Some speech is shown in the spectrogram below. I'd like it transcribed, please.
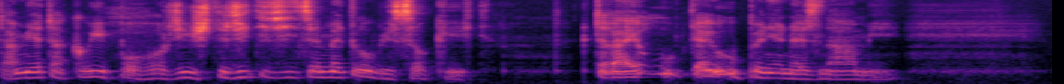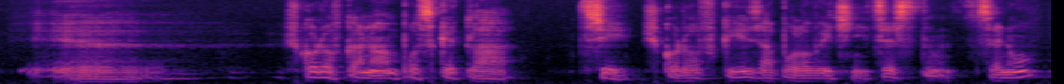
tam je takový pohoří 4000 metrů vysokých, která je, je úplně neznámý. Eh, Škodovka nám poskytla tři Škodovky za poloviční cestu, cenu,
